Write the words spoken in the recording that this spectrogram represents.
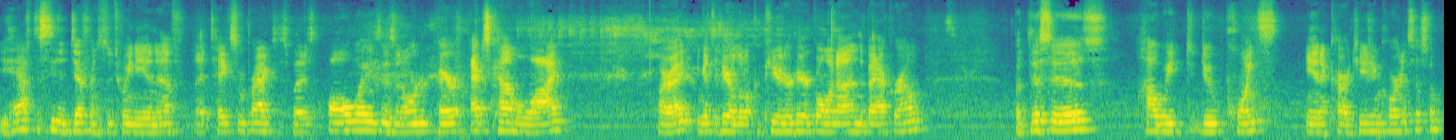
You have to see the difference between E and F. That takes some practice, but it's always as an ordered pair, X comma Y. Alright, you get to hear a little computer here going on in the background. But this is how we do points in a Cartesian coordinate system.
